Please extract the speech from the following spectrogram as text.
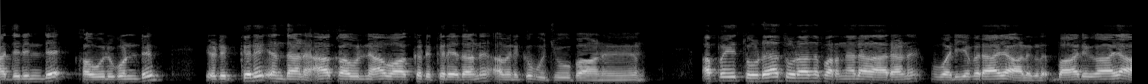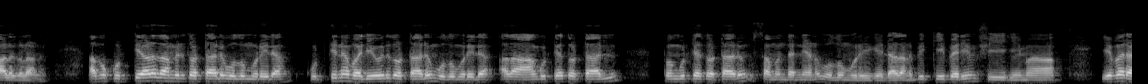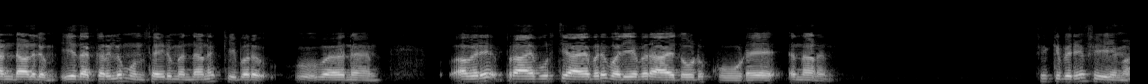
ആദിലിന്റെ കൗലുകൊണ്ട് കൊണ്ട് എടുക്കൽ എന്താണ്? ആ കൗലിന് ആ വാക്കെടുക്കൽ ഏതാണ്? അവനക്ക് വുജൂബാണ്. അപ്പൊ ഈ തൊടുക തൊടുക എന്ന് പറഞ്ഞാൽ ആരാണ്? വലിയവരായ ആളുകൾ ബാലികായ ആളുകളാണ്. അപ്പൊ കുട്ടികളെ തമ്മിൽ തൊട്ടാലും ഉതുമുറിയില്ല കുട്ടിനെ വലിയൊരു തൊട്ടാലും ഉതുമുറിയില്ല അത് ആൺകുട്ടിയെ തൊട്ടാലും പെൺകുട്ടിയെ തൊട്ടാലും സമം തന്നെയാണ് ഉളുമുറിയുകയില്ല അതാണ് ബി കിബരിയും ഫീഹിമ. ഇവ രണ്ടാളിലും ഈ ദക്കറിലും മുൻസൈലും എന്താണ്? കിബർ പിന്നെ അവർ പ്രായപൂർത്തിയായവര് വലിയവരായതോടു കൂടെ എന്നാണ്. ഫി കിബരിയും ഫീഹിമ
